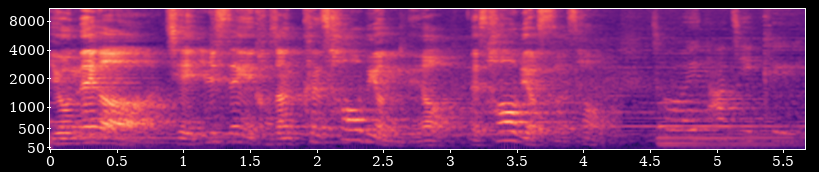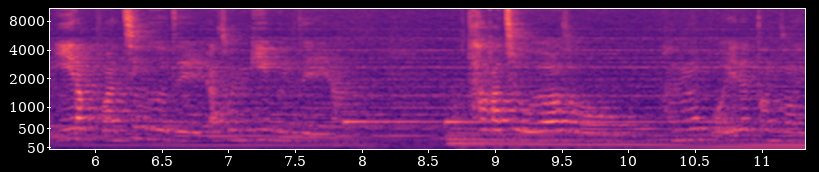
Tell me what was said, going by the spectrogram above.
연애가 제 일생의 가장 큰 사업이었는데요. 네 사업이었어요 사업. 저희는 아직 그 1학번 친구들, 아 동기분들이랑 다 같이 모여서 밥 먹고 이랬던 적이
